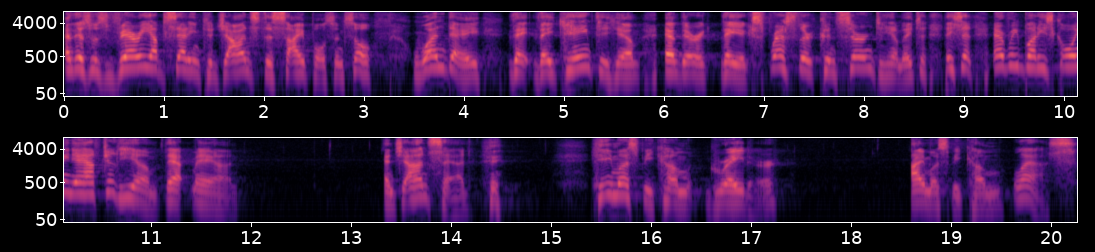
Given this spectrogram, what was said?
And this was very upsetting to John's disciples. And so one day they, they came to him and they expressed their concern to him. They, they said, Everybody's going after him, that man. And John said, He must become greater, I must become less.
